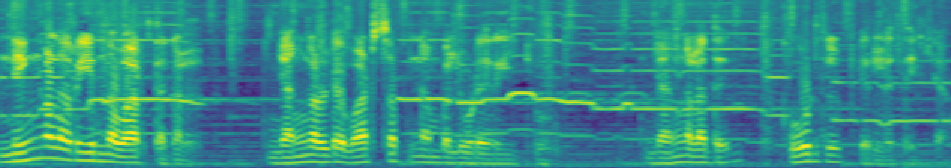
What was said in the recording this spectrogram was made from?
നിങ്ങൾ അറിയുന്ന വാർത്തകൾ ഞങ്ങളുടെ വാട്സപ്പ് നമ്പറിലൂടെ അറിയിക്കൂ. ഞങ്ങളത് കൂടുതൽ പേരിലെത്തിക്കാം.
